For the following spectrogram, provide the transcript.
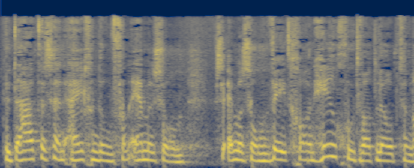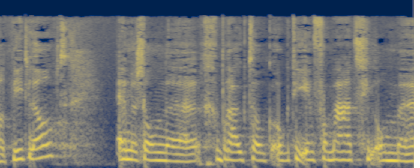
De data zijn eigendom van Amazon. Dus Amazon weet gewoon heel goed wat loopt en wat niet loopt. Amazon uh, gebruikt ook, ook die informatie om uh,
